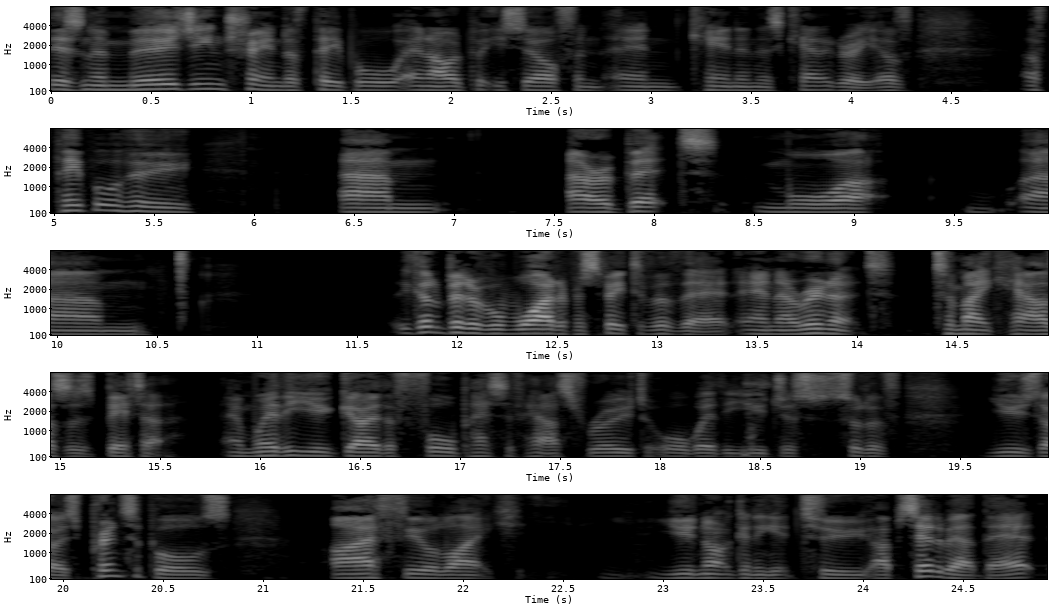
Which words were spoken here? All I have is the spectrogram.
there's an emerging trend of people, and I would put yourself and, and Ken in this category of of people who um, are a bit more um, got a bit of a wider perspective of that and are in it to make houses better. And whether you go the full passive house route or whether you just sort of use those principles, I feel like you're not going to get too upset about that.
